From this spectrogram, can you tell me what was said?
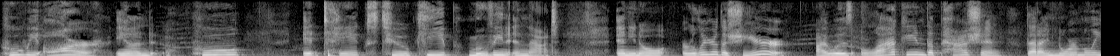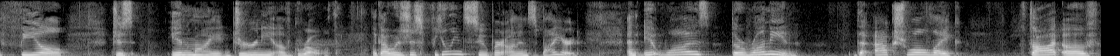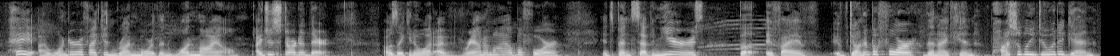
who we are and who it takes to keep moving in that. And you know, earlier this year, I was lacking the passion that I normally feel just in my journey of growth. Like I was just feeling super uninspired. And it was the running the actual like thought of, hey, I wonder if I can run more than one mile. I just started there. I was like, you know what? I've ran a mile before. It's been seven years, but if I've if done it before, then I can possibly do it again,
